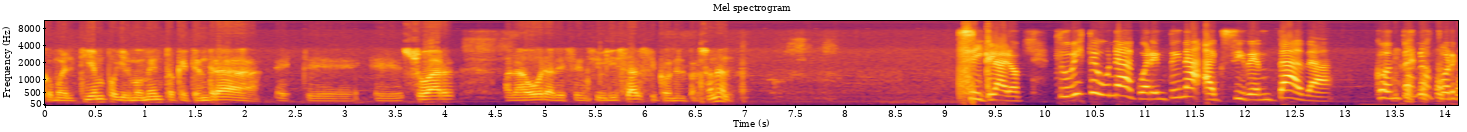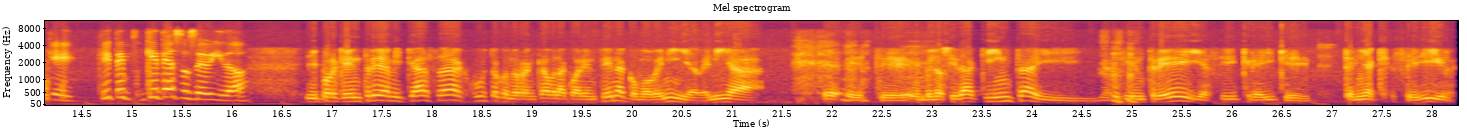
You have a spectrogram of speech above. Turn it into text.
como el tiempo y el momento que tendrá este, eh, Suar a la hora de sensibilizarse con el personal. Sí, claro. Tuviste una cuarentena accidentada. Contanos por qué. ¿Qué te, ¿Qué te ha sucedido? Y porque entré a mi casa justo cuando arrancaba la cuarentena, como venía, venía eh, este, en velocidad quinta y, así entré y así creí que tenía que seguir.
